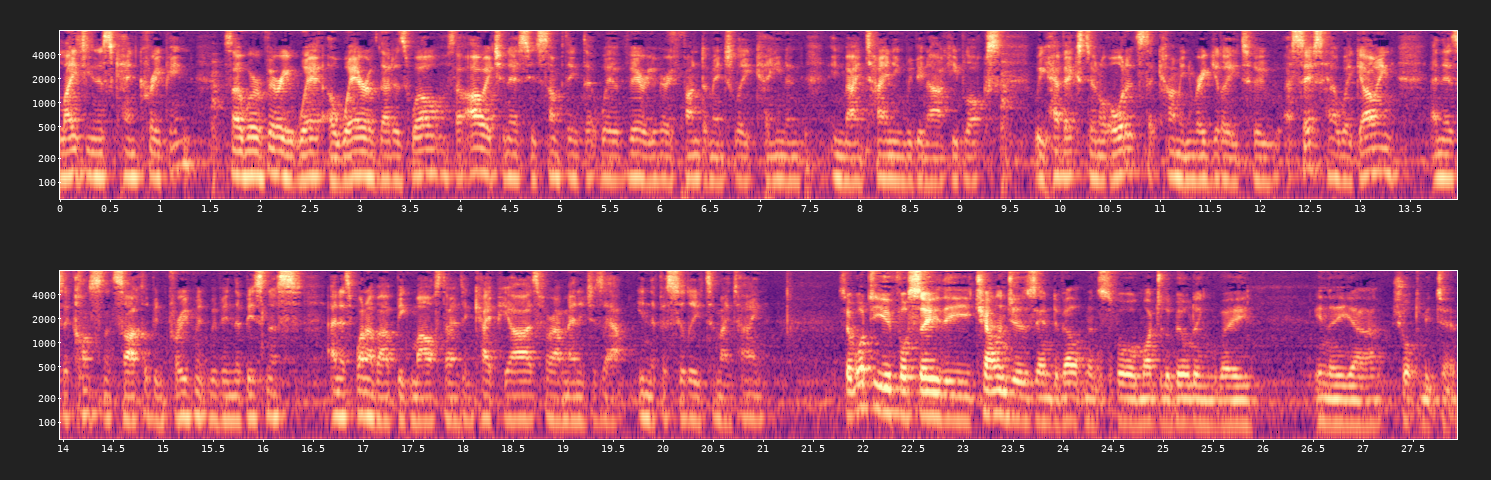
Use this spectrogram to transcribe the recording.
laziness can creep in. So we're very aware, aware of that as well. So OH&S is something that we're very, very fundamentally keen in, in maintaining within ArchiBlox. We have external audits that come in regularly to assess how we're going, and there's a constant cycle of improvement within the business. And it's one of our big milestones and KPIs for our managers out in the facility to maintain. So, what do you foresee the challenges and developments for modular building be in the uh, short to mid term?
